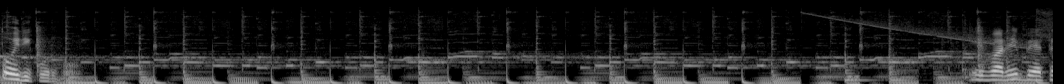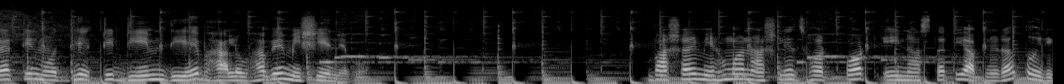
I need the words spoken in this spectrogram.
তৈরি করব। এবারে ব্যাটারটির মধ্যে একটি ডিম দিয়ে ভালোভাবে মিশিয়ে নেব। বাসায় মেহমান আসলে ঝটপট এই নাস্তাটি আপনারা তৈরি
